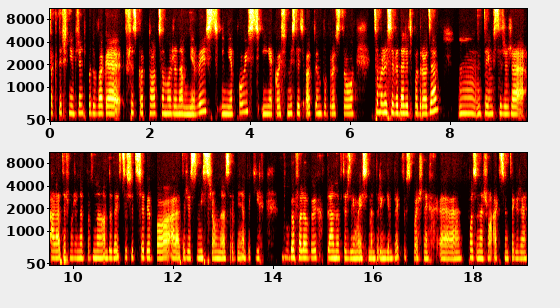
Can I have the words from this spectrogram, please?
faktycznie wziąć pod uwagę wszystko to, co może nam nie wyjść i nie pójść i jakoś myśleć o tym po prostu, co może się wydarzyć po drodze. Tutaj myślę, że, że Ala też może na pewno dodać coś od siebie, bo Ala też jest mistrzą na zrobienia takich długofalowych planów, też zajmuje się mentoringiem projektów społecznych e, poza naszą akcją, także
